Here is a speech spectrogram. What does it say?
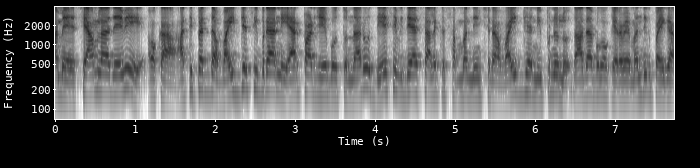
ఆమె శ్యామలాదేవి ఒక అతిపెద్ద వైద్య శిబిరాన్ని ఏర్పాటు చేయబోతున్నారు. దేశ విదేశాలకు సంబంధించిన వైద్య నిపుణులు దాదాపుగా ఒక ఇరవై మందికి పైగా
